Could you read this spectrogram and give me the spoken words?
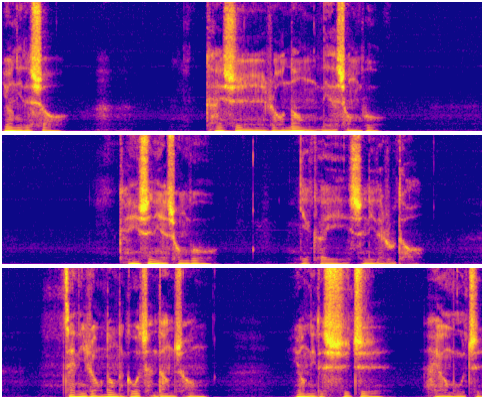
用你的手开始揉弄你的胸部，可以是你的胸部，也可以是你的乳头。在你揉弄的过程当中，用你的食指还有拇指，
